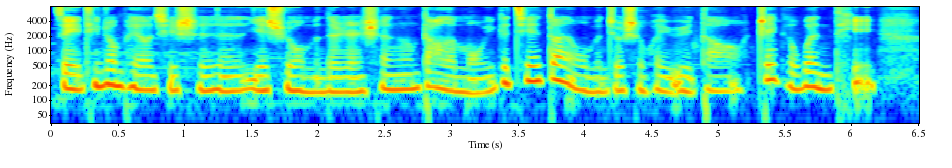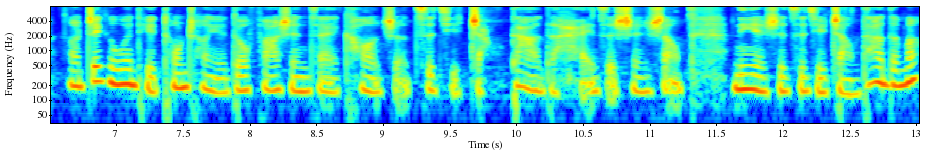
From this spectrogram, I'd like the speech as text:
所以，听众朋友，其实也许我们的人生到了某一个阶段，我们就是会遇到这个问题。那这个问题通常也都发生在靠着自己长大的孩子身上。你也是自己长大的吗？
